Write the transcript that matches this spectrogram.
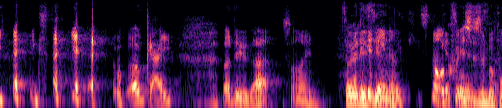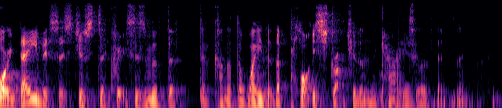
Yeah, exactly. Yeah. okay, I'll do that. It's fine. So it is, again, yeah, you know, it it's not a criticism of Warwick Davis. It's just a criticism of the, the kind of the way that the plot is structured and the character of them. I think.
